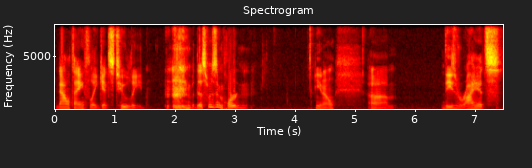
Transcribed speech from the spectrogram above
now thankfully gets to lead. but this was important. You know, um, these riots,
